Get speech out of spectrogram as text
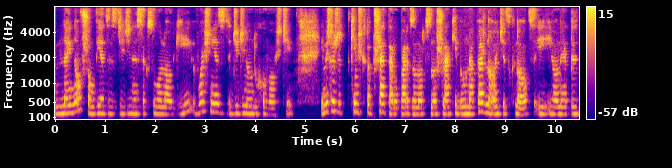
najnowszą wiedzę z dziedziny seksuologii właśnie z dziedziną duchowości. I myślę, że kimś, kto przetarł bardzo mocno szlaki, był na pewno ojciec Knoc i, i on jakby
